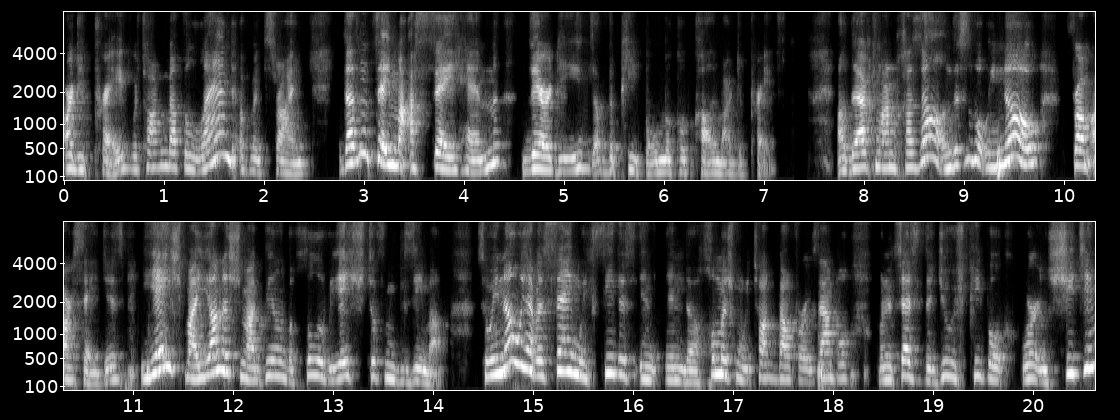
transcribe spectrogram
are depraved. We're talking about the land of Mitzrayim. It doesn't say ma'asehem, their deeds of the people, Mukul Kalim are depraved. And this is what we know from our sages. So we know we have a saying, we see this in, in the Chumash when we talk about, for example, when it says the Jewish people were in Shittim.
